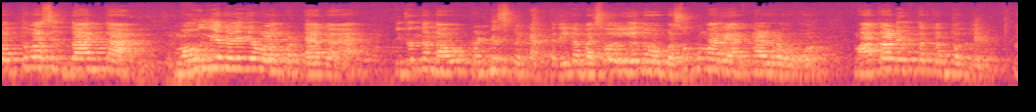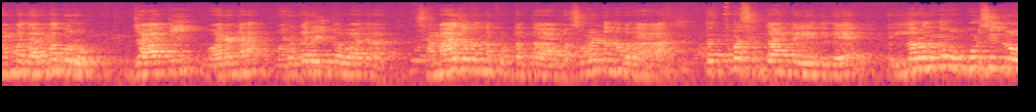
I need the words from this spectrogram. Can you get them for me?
ತತ್ವ ಸಿದ್ಧಾಂತ ಮೌಲ್ಯಗಳಿಗೆ ಒಳಪಟ್ಟಾಗ ಇದನ್ನ ನಾವು ಖಂಡಿಸ್ಬೇಕಾಗ್ತದೆ. ಈಗ ಬಸವ ಏನು, ಬಸವಕುಮಾರ್ ಯಾತ್ನಾಳ್ರವರು ಮಾತಾಡಿರ್ತಕ್ಕಂಥದ್ದು, ನಮ್ಮ ಧರ್ಮಗುರು ಜಾತಿ, ವರ್ಣ, ವರ್ಗರಹಿತವಾದ ಸಮಾಜವನ್ನು ಕೊಟ್ಟಂತಹ ಬಸವಣ್ಣನವರ ತತ್ವ ಸಿದ್ಧಾಂತ ಏನಿದೆ? ಎಲ್ಲರನ್ನೂ ಒಗ್ಗೂಡಿಸಿದ್ರು.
